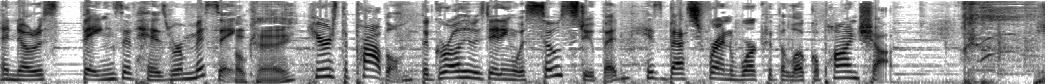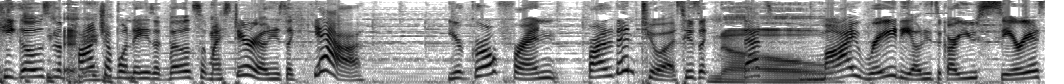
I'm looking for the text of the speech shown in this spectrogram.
and noticed things of his were missing. Okay. Here's the problem: the girl he was dating was so stupid. His best friend worked at the local pawn shop. He goes in the pawn shop one day. He's like, "That looks like my stereo." And he's like, "Yeah." Your girlfriend brought it into us. He's like, No. "That's my radio." And he's like, "Are you serious?"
